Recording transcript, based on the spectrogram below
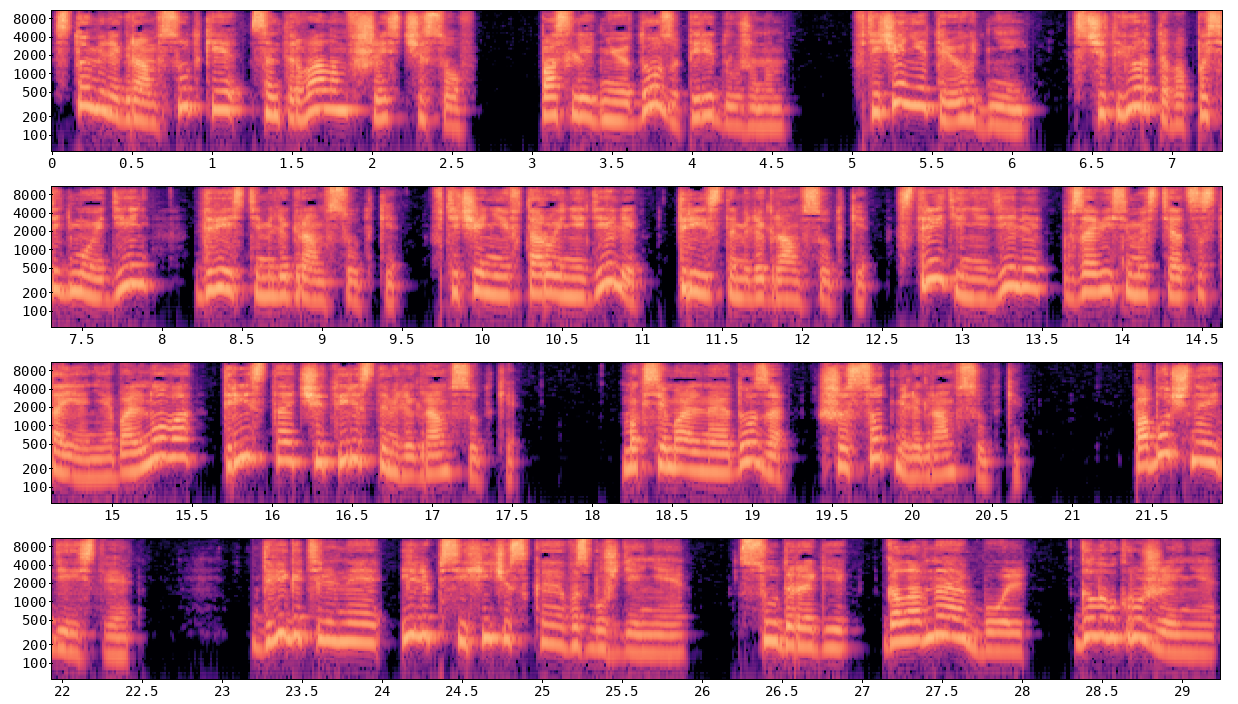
100 мг в сутки с интервалом в 6 часов последнюю дозу перед ужином, в течение трех дней, с четвертого по седьмой день 200 мг в сутки, в течение второй недели 300 мг в сутки, с третьей недели, в зависимости от состояния больного, 300-400 мг в сутки. Максимальная доза 600 мг в сутки. Побочное действие. Двигательное или психическое возбуждение, судороги, головная боль, головокружение,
